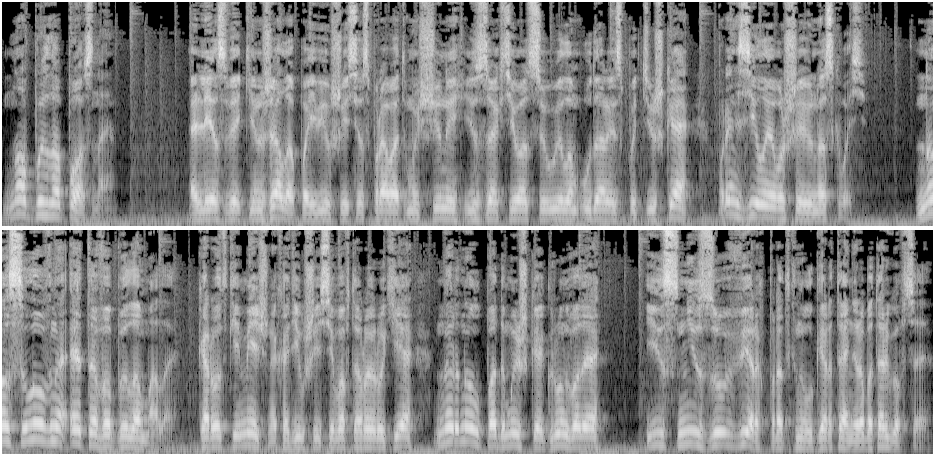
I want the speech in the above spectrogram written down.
Но было поздно. Лезвие кинжала, появившееся справа от мужчины из-за активации Уиллом удара из-под тяжка, пронзило его шею насквозь. Но словно этого было мало. Короткий меч, находившийся во второй руке, нырнул под мышкой Грунвода и снизу вверх проткнул гортань работорговца.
